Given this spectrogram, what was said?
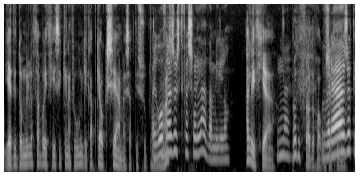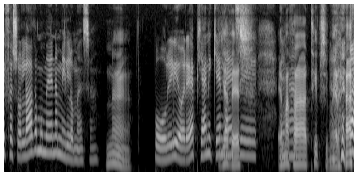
Γιατί το μήλο θα βοηθήσει και να φύγουν και κάποια οξέα μέσα από τη σούπα. Εγώ βάζω στη φασολάδα μήλο. Αλήθεια. Ναι. Πρώτη φορά το έχω ακούσει. Βράζω τη φασολάδα μου με ένα μήλο μέσα. Ναι. Πολύ ωραία, πιάνει και ένα Για έτσι... Έμαθα ένα... tip σήμερα.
